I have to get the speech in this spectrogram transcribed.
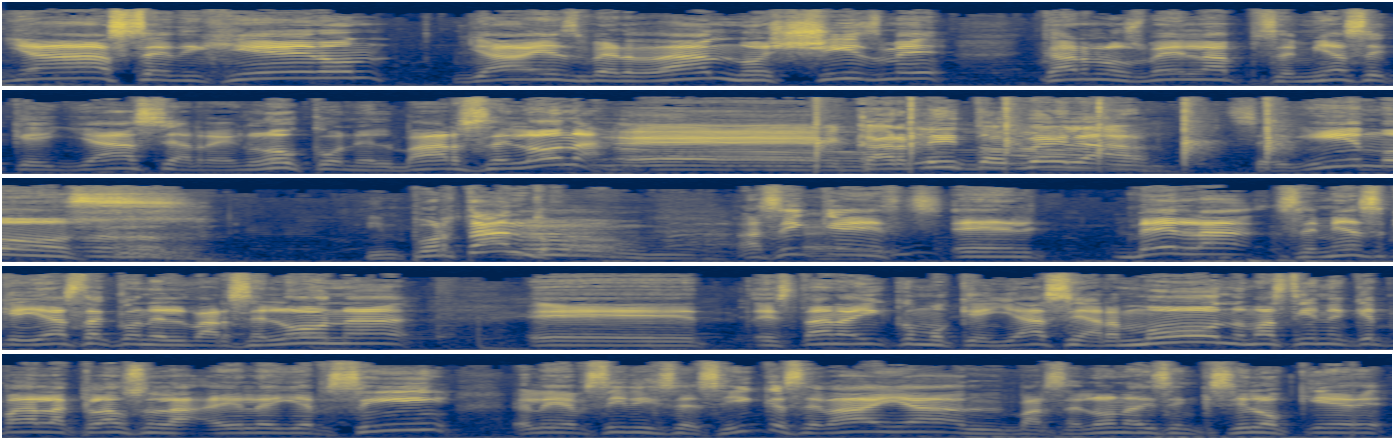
ya se dijeron, ya es verdad, no es chisme. Carlos Vela se me hace que ya se arregló con el Barcelona. ¡Eh! Carlitos Vela. Seguimos importando. Así que el Vela se me hace que ya está con el Barcelona. Eh, están ahí como que ya se armó, nomás tienen que pagar la cláusula LAFC. LAFC dice sí que se vaya, el Barcelona dicen que sí lo quiere.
